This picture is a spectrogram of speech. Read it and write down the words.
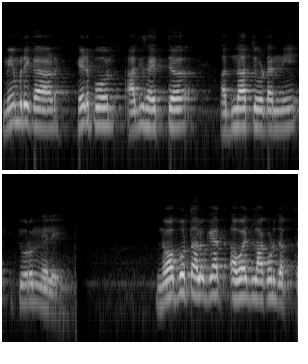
memory card headphone आदी साहित्य अज्ञात चोरट्यांनी चोरून नेले. नवापूर तालुक्यात अवैध लाकूड जप्त.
